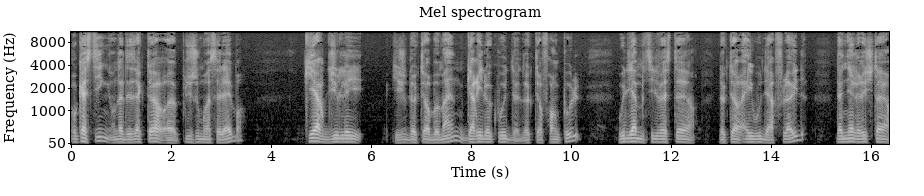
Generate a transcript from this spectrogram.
Au casting, on a des acteurs euh, plus ou moins célèbres. Kier Duley, qui joue Dr. Bowman, Gary Lockwood, Dr. Frank Poole, William Sylvester, Dr. Haywood Air Floyd, Daniel Richter,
